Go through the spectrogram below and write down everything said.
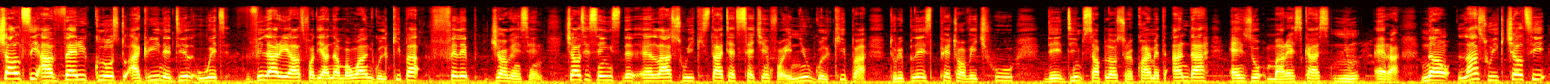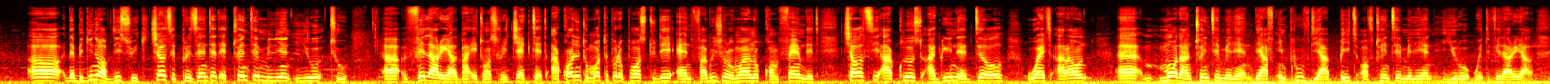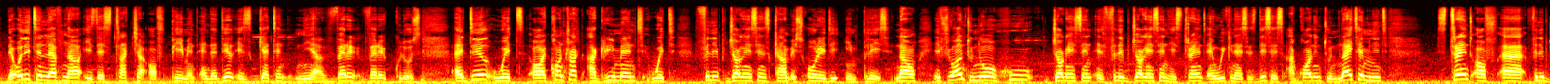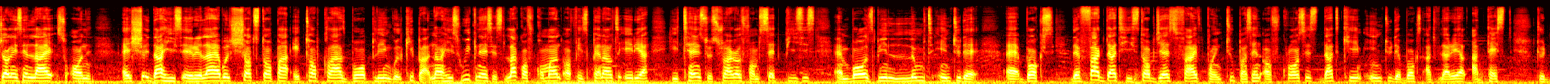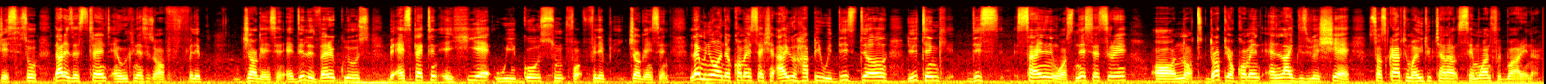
Chelsea are very close to agreeing a deal with Villarreal for their number one goalkeeper, Filip Jorgensen. Chelsea, since the, uh, last week, started searching for a new goalkeeper to replace Petrovic, who they deemed surplus requirement under Enzo Maresca's new era. Now, last week, Chelsea, uh, the beginning of this week, Chelsea presented a 20 million euro to uh, Villarreal, but it was rejected. According to multiple reports today, and Fabrizio Romano confirmed it, Chelsea are close to agreeing a deal worth around uh, more than 20 million. They have improved their bid of 20 million euro with Villarreal. The only thing left now is the structure of payment, and the deal is getting near, very, very close. A deal with or a contract agreement with Filip Jorgensen's camp is already in place. Now, if you want to know who Jorgensen is, Filip Jorgensen, his strengths and weaknesses, this is according to 90 minutes. Strength of uh, Filip Jorgensen lies on that he's a reliable shot stopper, a top class ball playing goalkeeper. Now, his weakness is lack of command of his penalty area. He tends to struggle from set pieces and balls being lumped into the uh, box. The fact that he stopped just 5.2% of crosses that came into the box at Villarreal attest to this. So, that is the strength and weaknesses of Filip Jorgensen. A deal is very close. Be expecting a here we go soon for Filip Jorgensen. Let me know in the comment section. Are you happy with this deal? Do you think this signing was necessary or not? Drop your comment and like this video, share, subscribe to my YouTube channel, Same One Football Arena.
